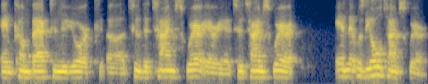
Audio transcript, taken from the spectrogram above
and come back to New York, uh, to the Times Square area, to Times Square. And it was the old Times Square,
